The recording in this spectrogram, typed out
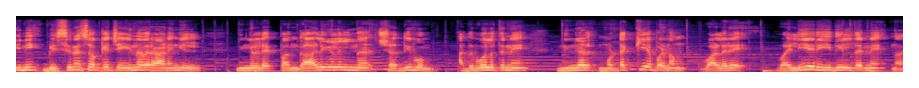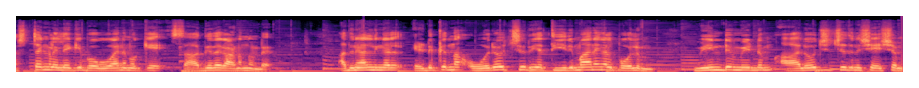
ഇനി ബിസിനസ്സൊക്കെ ചെയ്യുന്നവരാണെങ്കിൽ നിങ്ങളുടെ പങ്കാളികളിൽ നിന്ന് ചതിവും അതുപോലെ തന്നെ നിങ്ങൾ മുടക്കിയ പണം വളരെ വലിയ രീതിയിൽ തന്നെ നഷ്ടങ്ങളിലേക്ക് പോകുവാനുമൊക്കെ സാധ്യത കാണുന്നുണ്ട്. അതിനാൽ നിങ്ങൾ എടുക്കുന്ന ഓരോ ചെറിയ തീരുമാനങ്ങൾ പോലും വീണ്ടും വീണ്ടും ആലോചിച്ചതിന് ശേഷം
